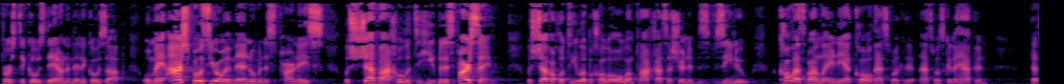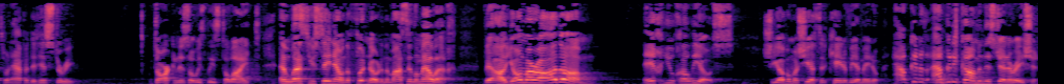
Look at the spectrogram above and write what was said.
first it goes down and then it goes up. L'shevach v'nisparsem. L'shevach otihila b'chol olam tachas asher nebzinu. Kol asban la'eni akol. That's what, that's what's going to happen. That's what happened in history. Darkness always leads to light. Unless you say now in the footnote, in the Maseh Lamelech, Ve'al adam, ech yuchalios, shiyava Mashiach said Keinu b'yameinu. How could, how could it come in this generation?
